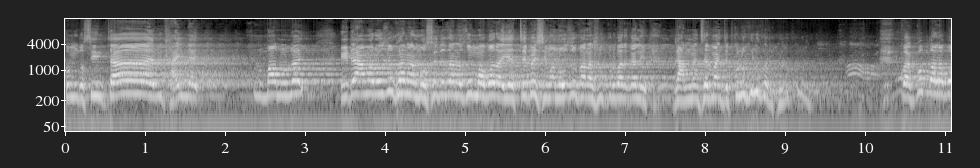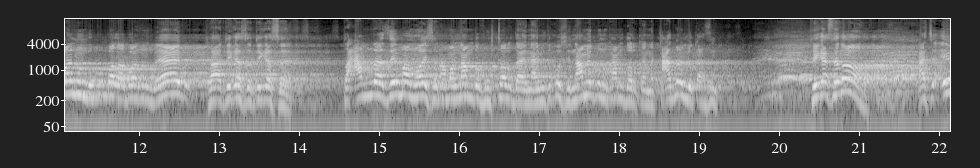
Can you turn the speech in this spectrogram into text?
তোমাকে চিন্তা, আমি খাই নাই। মানুষ নাই। এটা আমার অজুখানা, মসজিদে জানা জুম্মা ভরা যাচ্ছে বেশি মানে অজুখানা, শুক্রবার খালি গার্মেন্টসের মানছে কুলু কুলু করে, কুলু কুলু কয় শুনব খুব ভালো বয়ান শুনব এই হ্যাঁ ঠিক আছে ঠিক আছে। তো আমরা যে মান হয়েছেন আমার নাম তো পোস্টার দেয় না, আমি তো কইছি, নামে কোনো কাম দরকার না কাজ হইল কাজই ঠিক আছে তো? আচ্ছা এই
